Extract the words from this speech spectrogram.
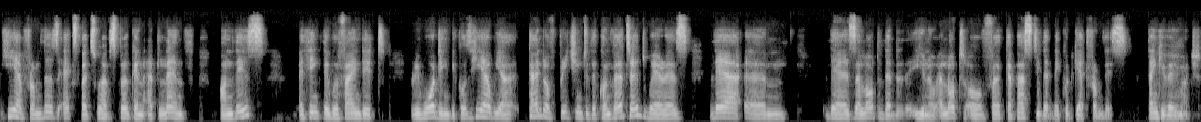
hear from those experts who have spoken at length on this, I think they will find it rewarding because here we are kind of preaching to the converted, whereas there um, there's a lot that, you know, a lot of uh, capacity that they could get from this. Thank you very much.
